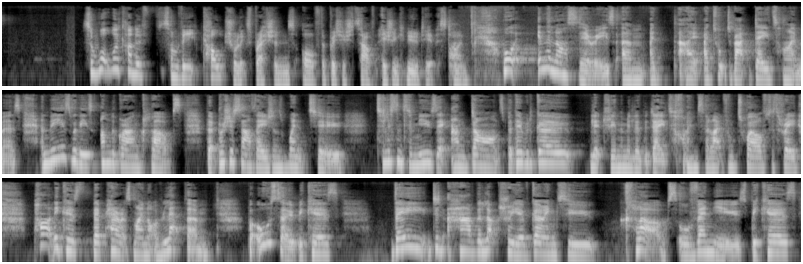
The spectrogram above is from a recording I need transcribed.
So, what were kind of some of the cultural expressions of the British South Asian community at this time? Well, in the last series, um, I, I, I, talked about daytimers, and these were these underground clubs that British South Asians went to to listen to music and dance, but they would go literally in the middle of the daytime, so like from 12 to 3, partly because their parents might not have let them, but also because they didn't have the luxury of going to clubs or venues because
